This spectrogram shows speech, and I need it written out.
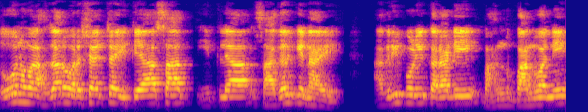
दोन हजार वर्षाच्या इतिहासात इथल्या सागर किनारे आगरी कोळी कराडी बांध बांधवांनी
